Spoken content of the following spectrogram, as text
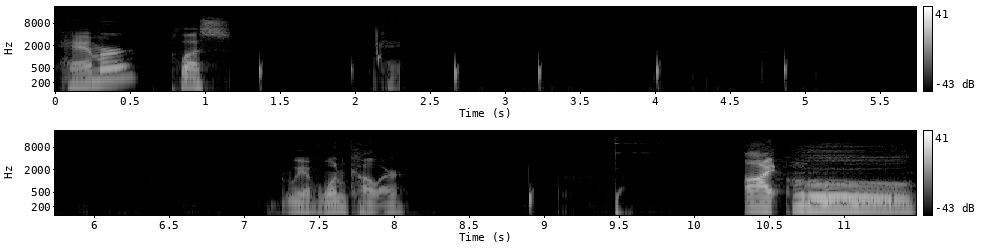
Hammer plus. Okay. We have one color. I. Ooh,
